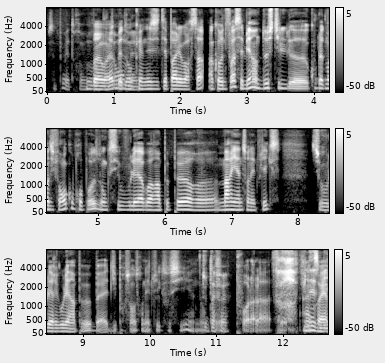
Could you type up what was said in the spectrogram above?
ça peut être. Bah ouais, bah donc mais- n'hésitez pas à aller voir ça. Encore une fois, c'est bien deux styles euh, complètement différents qu'on propose. Donc si vous voulez avoir un peu peur, Marianne sur Netflix. Si vous voulez rigoler un peu, bah, 10% sur Netflix aussi. Donc, Tout à fait. euh, voilà, là, c'est Oh, punaise, mais incroyable.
